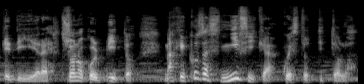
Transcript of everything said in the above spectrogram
che dire, sono colpito. Ma che cosa significa questo titolo?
